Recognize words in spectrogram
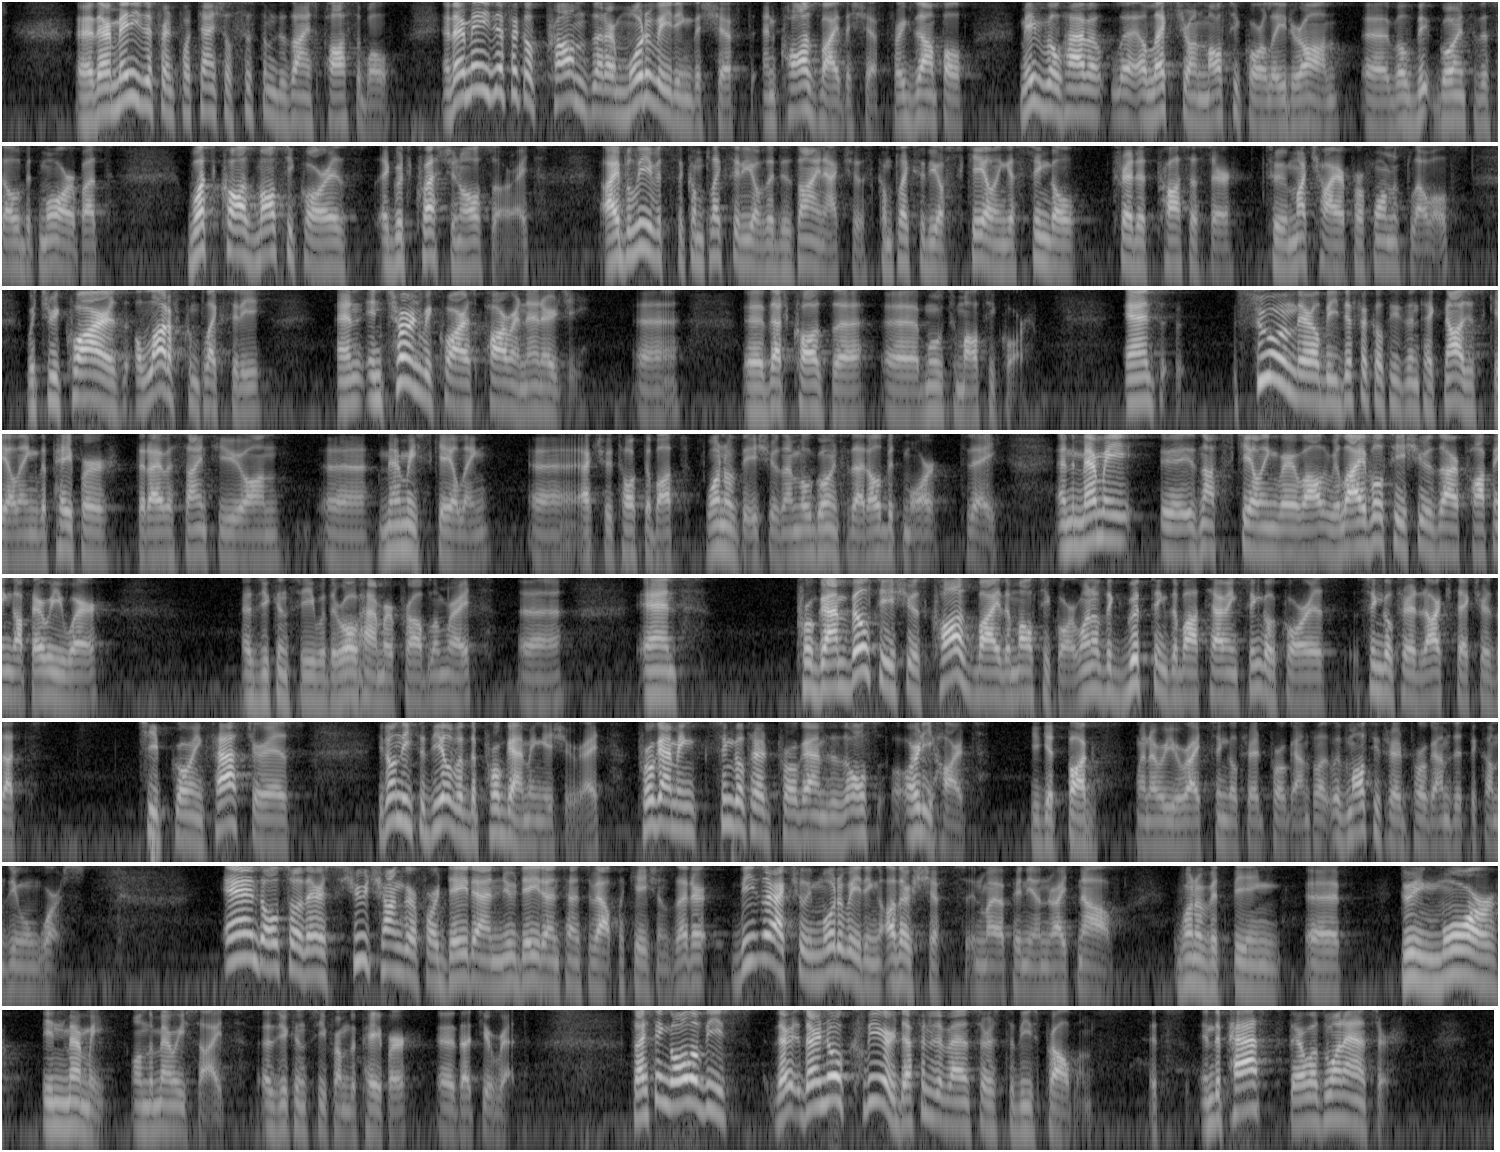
Uh, there are many different potential system designs possible. And there are many difficult problems that are motivating the shift and caused by the shift. For example, maybe we'll have a, a lecture on multi-core later on. Uh, we'll go into this a little bit more. But what caused multi-core is a good question also, right? I believe it's the complexity of the design, actually, it's complexity of scaling a single threaded processor to much higher performance levels, which requires a lot of complexity and in turn requires power and energy uh, uh, that cause the uh, move to multi-core. And soon there will be difficulties in technology scaling. The paper that I've assigned to you on uh, memory scaling uh, actually talked about one of the issues, and we'll go into that a little bit more today. And the memory uh, is not scaling very well. Reliability issues are popping up everywhere, as you can see with the Rowhammer problem, right? And programmability issue is caused by the multi-core. One of the good things about having single core is single-threaded architectures that keep growing faster is you don't need to deal with the programming issue, right? Programming single-thread programs is also already hard. You get bugs whenever you write single-thread programs. But with multi-thread programs, it becomes even worse. And also, there's huge hunger for data and new data-intensive applications. That are, these are actually motivating other shifts, in my opinion, right now. One of it being uh, doing more in memory, on the memory side, as you can see from the paper uh, that you read. So I think all of these, there, there are no clear, definitive answers to these problems. It's, in the past, there was one answer.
